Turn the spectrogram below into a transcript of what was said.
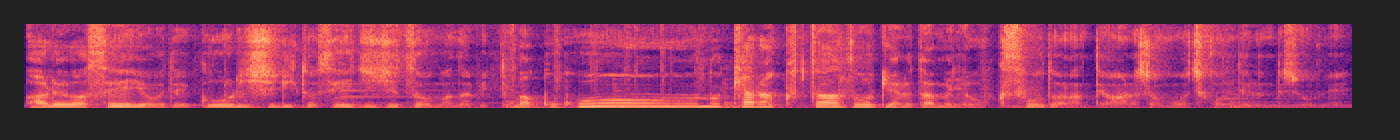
あ、あれは西洋で合理主義と政治術を学びまあ、ここのキャラクター造形のためにオックスフォードなんて話を持ち込んでるんでしょうね。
